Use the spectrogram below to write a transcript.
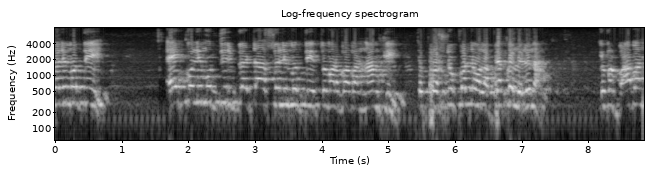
সলিমুদ্দিন, এই কলিমুদ্দির বেটা সলিমুদ্দি তোমার বাবার নাম কি? তো প্রশ্ন করলে ওলা বেকল লইল না। কেবল বাবার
